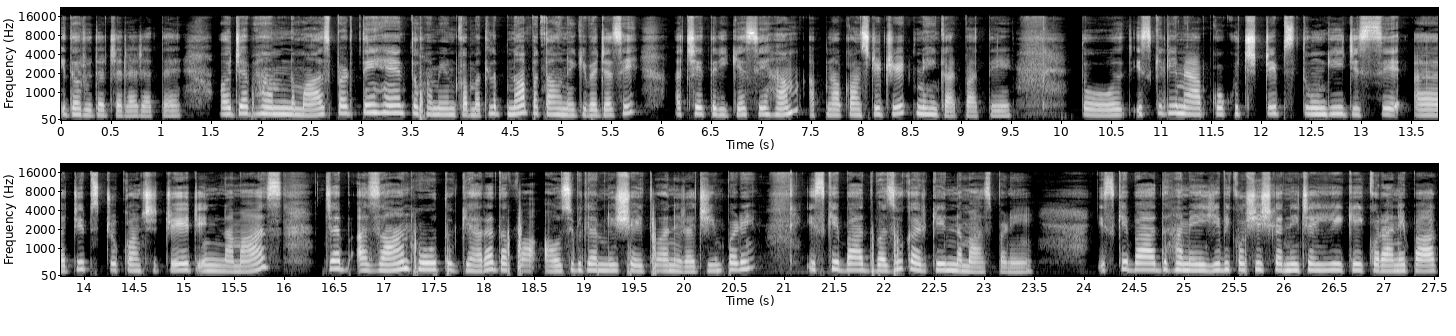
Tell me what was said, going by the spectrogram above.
इधर उधर चला जाता है। और जब हम नमाज़ पढ़ते हैं तो हमें उनका मतलब ना पता होने की वजह से अच्छे तरीके से हम अपना कॉन्सन्ट्रेट नहीं कर पाते। तो इसके लिए मैं आपको कुछ टिप्स दूँगी, जिससे टिप्स टू कॉन्सन्ट्रेट इन नमाज़। जब अज़ान हो तो ग्यारह दफ़ा आउज़बिल्लिमिन शैतान रजीम पढ़ें। इसके बाद वज़ू करके नमाज़ पढ़ें। इसके बाद हमें ये भी कोशिश करनी चाहिए कि कुरान पाक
